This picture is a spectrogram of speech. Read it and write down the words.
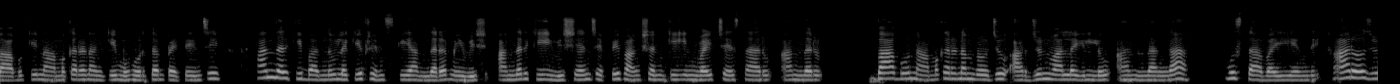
బాబుకి నామకరణంకి ముహూర్తం పెట్టించి అందరికీ బంధువులకి, ఫ్రెండ్స్‌కి అందరం ఈ విష అందరికీ ఈ విషయం చెప్పి ఫంక్షన్‌కి ఇన్వైట్ చేస్తారు అందరూ. బాబు నామకరణం రోజు అర్జున్ వాళ్ళ ఇల్లు అందంగా ముస్తాబయ్యింది. ఆ రోజు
